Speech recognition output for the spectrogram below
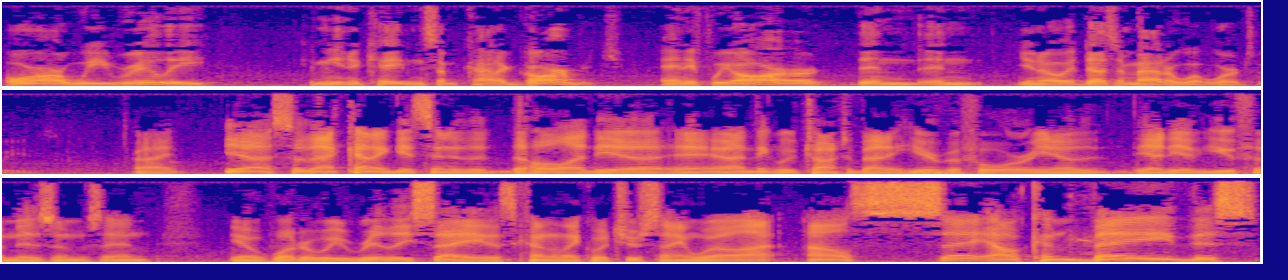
or are we really communicating some kind of garbage? And if we are, then then you know it doesn't matter what words we use. Right. Yeah. So that kind of gets into the, the whole idea, and I think we've talked about it here before. You know, the idea of euphemisms and you know what do we really say? It's kind of like what you're saying. Well, I, I'll say I'll convey this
